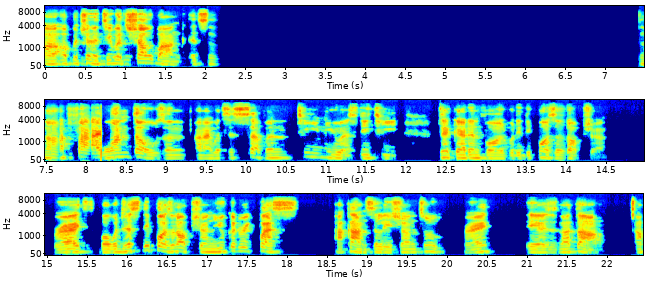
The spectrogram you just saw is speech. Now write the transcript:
Uh, opportunity with Shao Bank, it's not five, 1,000 and I would say 17 USDT to get involved with the deposit option, right? But with this deposit option, you could request a cancellation too, right? It is not a, a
